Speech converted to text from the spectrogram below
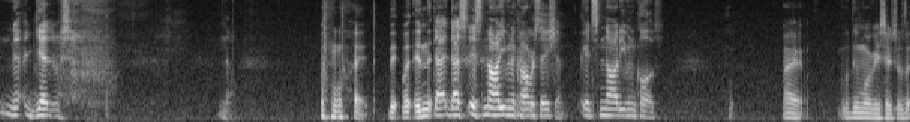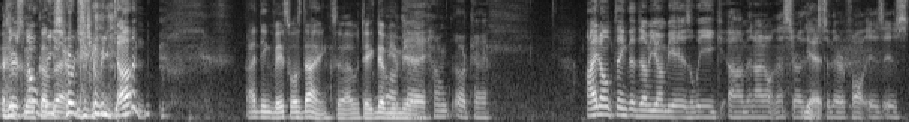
N- get no. what? They, what the, That that's it's not even a conversation. It's not even close. all right, we'll do more research. There's we'll no come back. research to be done. I think baseball's dying, so I would take WNBA. Okay, I'm okay. I don't think the WNBA is a league, um, and I don't necessarily think it's to their fault. Is is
